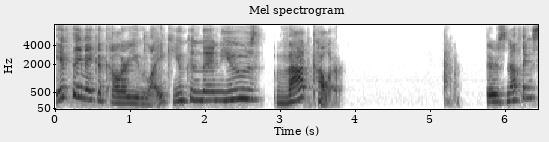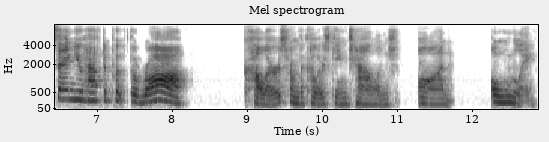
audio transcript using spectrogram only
if they make a color you like, you can then use that color. There's nothing saying you have to put the raw colors from the color scheme challenge on only.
